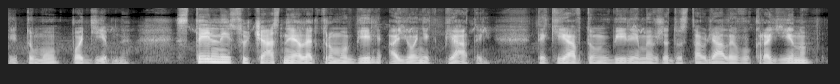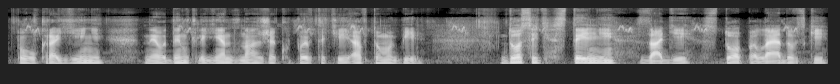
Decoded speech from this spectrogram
і тому подібне. Стильний сучасний електромобіль Ioniq 5. Такі автомобілі ми вже доставляли в Україну. По Україні не один клієнт з нас вже купив такий автомобіль. Досить стильні ззаді стопи ледовські,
